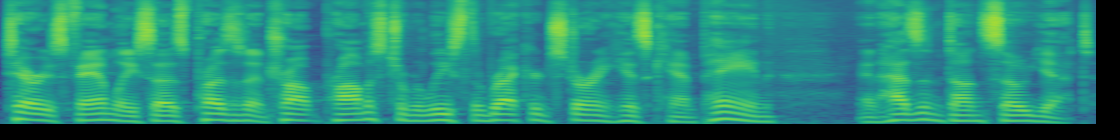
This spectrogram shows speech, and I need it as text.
Terry's family says President Trump promised to release the records during his campaign and hasn't done so yet.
